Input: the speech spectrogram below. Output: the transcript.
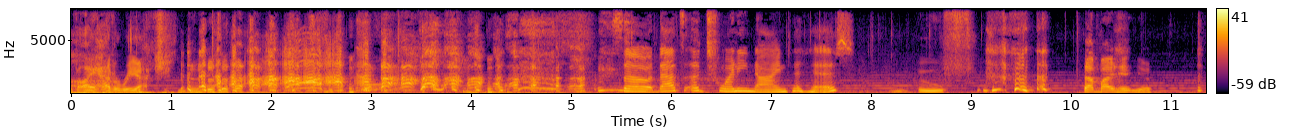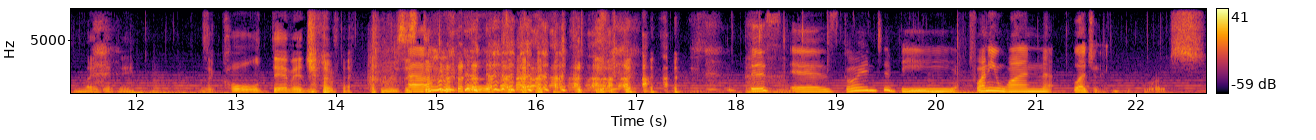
If I had a reaction, so that's a 29 to hit. oof, that might hit you. it might hit me. Is it cold damage? I'm resistant to Um. cold. This is going to be 21 bludgeoning. Gross.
